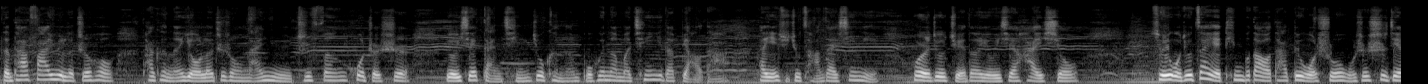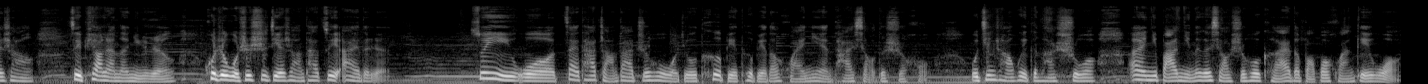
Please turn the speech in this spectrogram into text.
等他发育了之后，他可能有了这种男女之分，或者是有一些感情，就可能不会那么轻易的表达，他也许就藏在心里，或者就觉得有一些害羞。所以我就再也听不到他对我说我是世界上最漂亮的女人，或者我是世界上他最爱的人。所以我在他长大之后，我就特别特别的怀念他小的时候。我经常会跟他说：“哎，你把你那个小时候可爱的宝宝还给我。”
